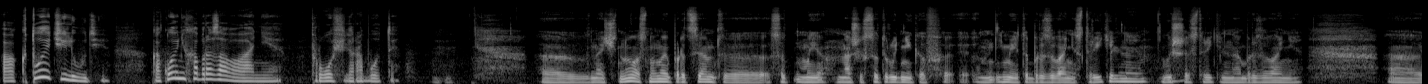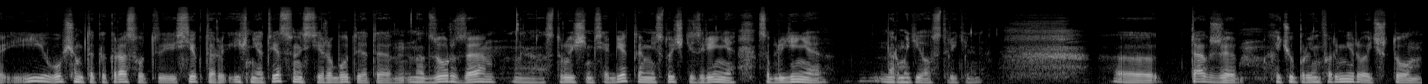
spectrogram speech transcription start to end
А Кто эти люди? Какое у них образование, профиль работы? Э, Значит, ну, основной процент э, наших сотрудников э, имеет образование строительное, высшее строительное образование. И, в общем-то, как раз вот сектор их ответственности и работы – это надзор за строящимися объектами с точки зрения соблюдения нормативов строительных. Э, Также хочу проинформировать, что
